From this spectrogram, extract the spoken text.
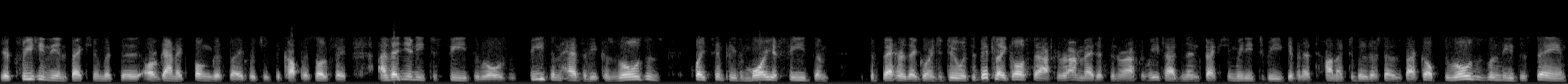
You're treating the infection with the organic fungicide, which is the copper sulfate, and then you need to feed the roses. Feed them heavily because roses, quite simply, the more you feed them, the better they're going to do. It's a bit like us after our medicine or after we've had an infection. We need to be given a tonic to build ourselves back up. The roses will need the same,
